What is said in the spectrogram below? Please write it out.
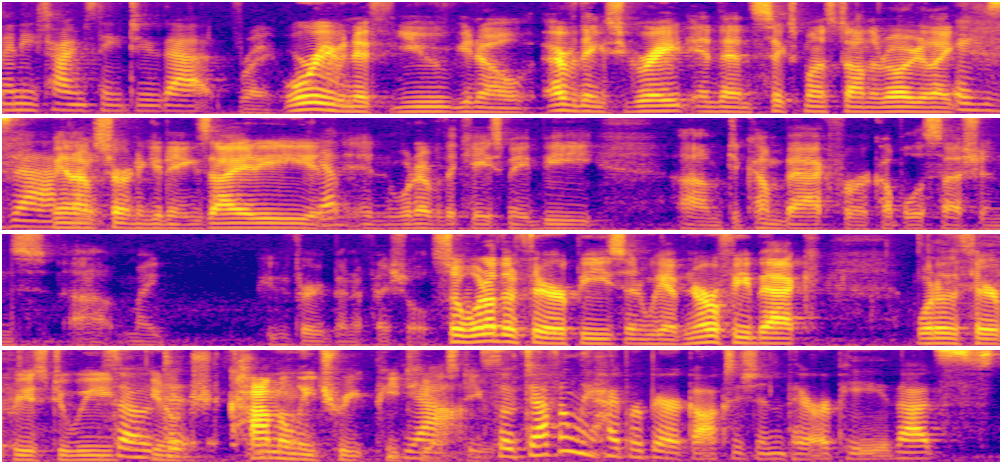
Many times they do that. Right. Or even if you, you know, everything's great and then six months down the road, you're like, man, I'm starting to get anxiety and, Yep. and whatever the case may be, um, to come back for a couple of sessions uh, might be very beneficial. So, what other therapies, and we have neurofeedback, what other therapies do we, So you know, di- tr- commonly treat PTSD Yeah. with? So definitely hyperbaric oxygen therapy. That's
